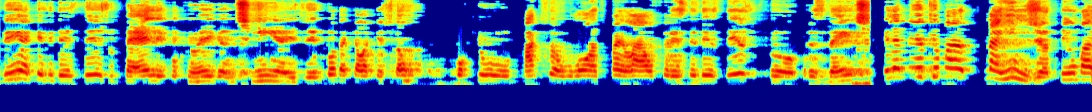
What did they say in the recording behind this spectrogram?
vê aquele desejo bélico que o Reagan tinha e de toda aquela questão porque o Maxwell Lord vai lá oferecer desejos pro presidente. Ele é meio que uma... Na Índia tem uma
